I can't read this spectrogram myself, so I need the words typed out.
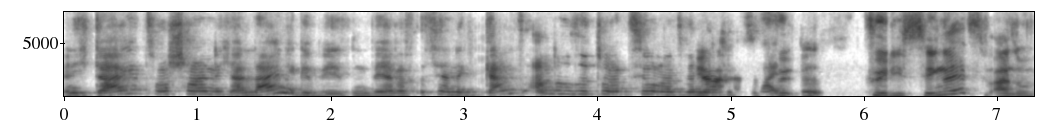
wenn ich da jetzt wahrscheinlich alleine gewesen wäre, das ist ja eine ganz andere Situation, als wenn Ja, du zu zweit bist. Für die Singles, also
